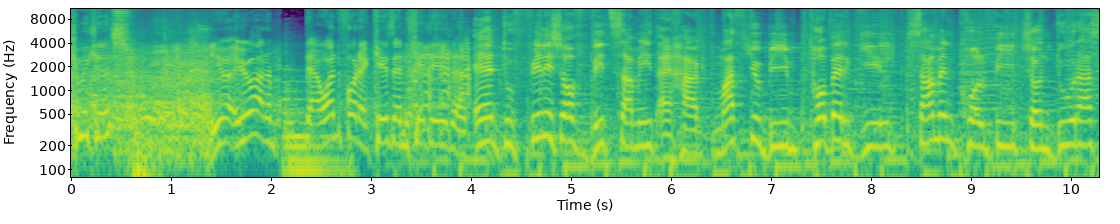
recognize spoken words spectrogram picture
Can we kiss? You, you are a I went for a kiss and he did it. And to finish off Vid Summit, I hugged Matthew Beem, Tober Guild, Simon Colby, Sean Duras,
